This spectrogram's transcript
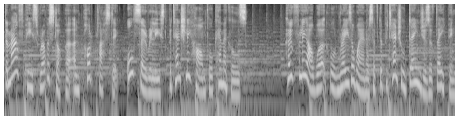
The mouthpiece rubber stopper and pod plastic also released potentially harmful chemicals. Hopefully, our work will raise awareness of the potential dangers of vaping.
